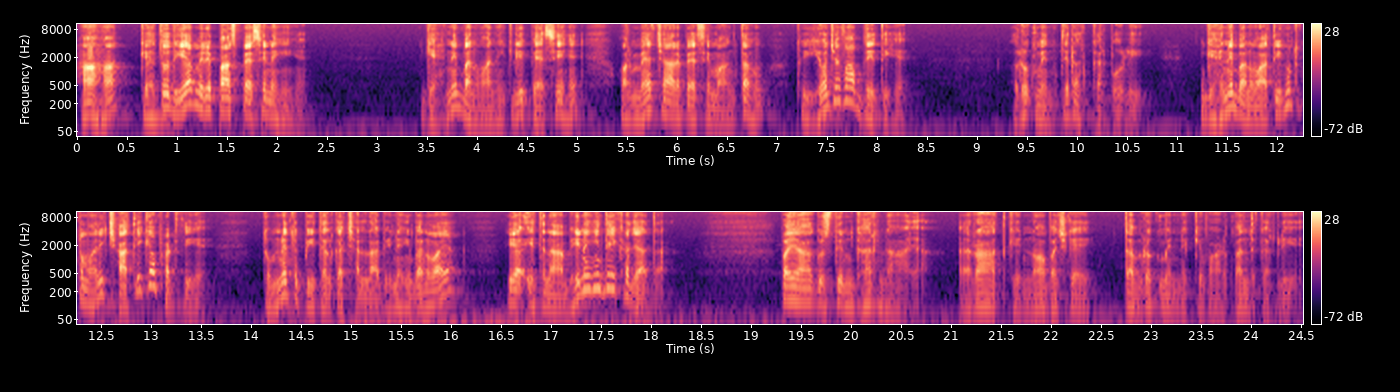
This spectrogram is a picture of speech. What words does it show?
हाँ हाँ, कह तो दिया मेरे पास पैसे नहीं हैं। गहने बनवाने के लिए पैसे हैं और मैं चार पैसे माँगता हूँ तो यो जवाब देती है। रुकमिन तिलक कर बोली, गहने बनवाती हूँ तो तुम्हारी छाती क्यों फटती है? तुमने तो पीतल का छल्ला भी नहीं बनवाया, या इतना भी नहीं देखा जाता? पयाग उस दिन घर ना आया। रात के नौ बज गए, तब रुकमिन ने किवाड़ बंद कर लिए।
